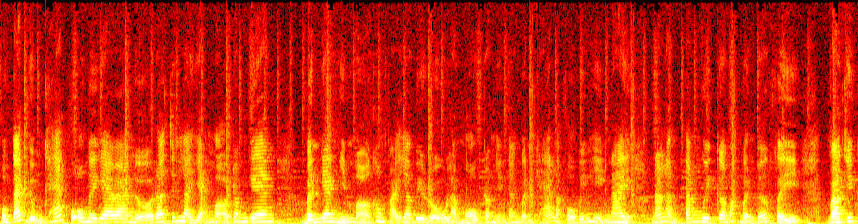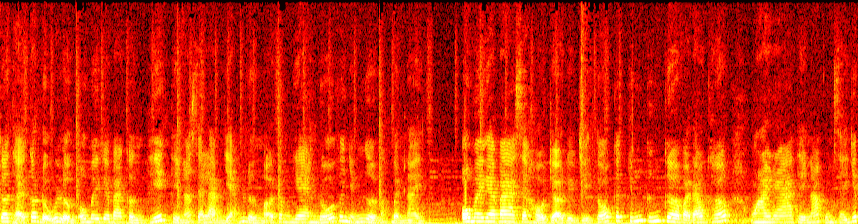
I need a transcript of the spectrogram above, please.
Một tác dụng khác của omega 3 nữa đó chính là giảm mỡ trong gan. Bệnh gan nhiễm mỡ không phải do bia rượu là một trong những căn bệnh khá là phổ biến hiện nay. Nó làm tăng nguy cơ mắc bệnh béo phì và khi cơ thể có đủ lượng omega 3 cần thiết thì nó sẽ làm giảm lượng mỡ trong gan đối với những người mắc bệnh này. Omega 3 sẽ hỗ trợ điều trị tốt các chứng cứng cơ và đau khớp. Ngoài ra thì nó cũng sẽ giúp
